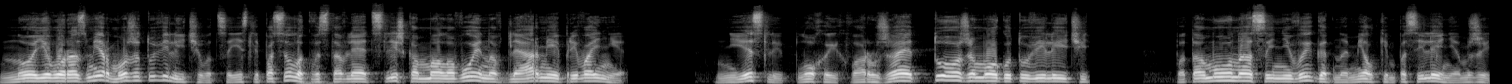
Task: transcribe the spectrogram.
Но его размер может увеличиваться, если поселок выставляет слишком мало воинов для армии при войне. Если плохо их вооружает, тоже могут увеличить. Потому у нас и невыгодно мелким поселениям жить.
